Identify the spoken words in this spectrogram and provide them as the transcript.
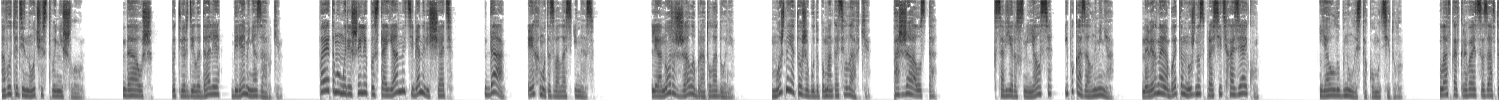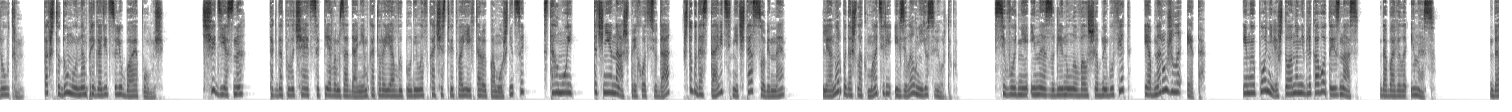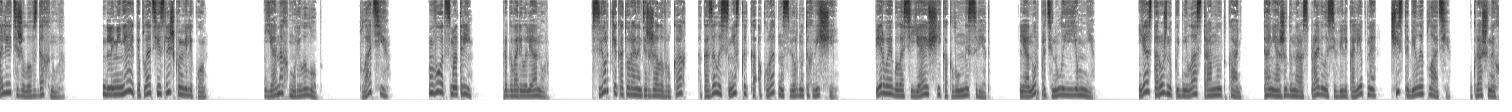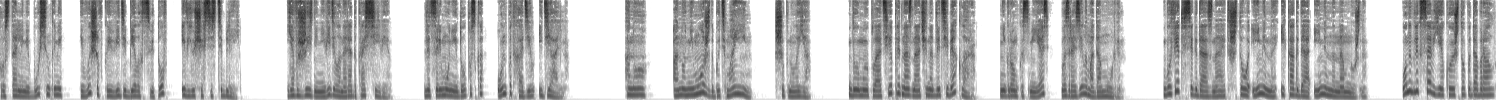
А вот одиночество не шло. «Да уж», — подтвердила Далия, беря меня за руки. «Поэтому мы решили постоянно тебя навещать». «Да», — эхом отозвалась Инес. Леонор сжала брату ладони. «Можно я тоже буду помогать в лавке? Пожалуйста!» Ксавье рассмеялся и показал на меня. Наверное, об этом нужно спросить хозяйку. Я улыбнулась такому титулу. Лавка открывается завтра утром, так что, думаю, нам пригодится любая помощь. Чудесно! Тогда, получается, первым заданием, которое я выполнила в качестве твоей второй помощницы, стал мой, точнее, наш приход сюда, чтобы доставить нечто особенное. Леонор подошла к матери и взяла у нее сверток. Сегодня Инесс заглянула в волшебный буфет и обнаружила это. «И мы поняли, что оно не для кого-то из нас», — добавила Инес. Далее тяжело вздохнула. «Для меня это платье слишком велико». Я нахмурила лоб. Платье? Вот, смотри, проговорила Леонор. В свертке, который она держала в руках, оказалось несколько аккуратно свернутых вещей. Первая была сияющей, как лунный свет. Леонор протянула ее мне. Я осторожно подняла странную ткань. Та неожиданно расправилась в великолепное, чисто белое платье, украшенное хрустальными бусинками и вышивкой в виде белых цветов и вьющихся стеблей. Я в жизни не видела наряда красивее. Для церемонии допуска он подходил идеально. «Оно... оно не может быть моим», — шепнула я. «Думаю, платье предназначено для тебя, Клара», — негромко смеясь, возразила мадам Морвин. «Буфет всегда знает, что именно и когда именно нам нужно. Он и для Ксавье кое-что подобрал».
